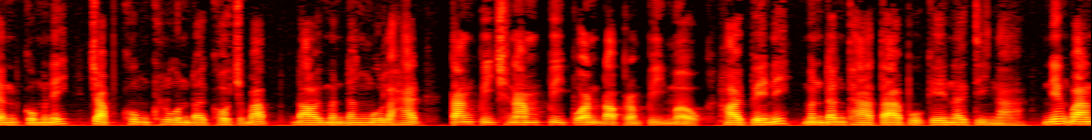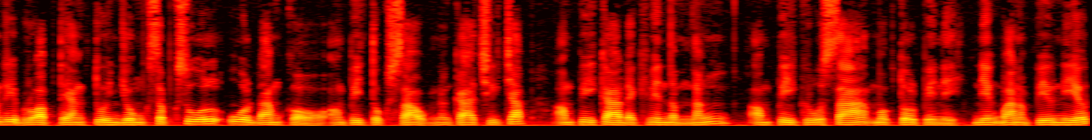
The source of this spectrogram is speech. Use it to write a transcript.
ចិនកុម្មុយនីសចាប់ឃុំខ្លួនដោយខុសច្បាប់ដោយមិនដឹងមូលហេតុ តាំងពីឆ្នាំ2017មក ហើយពេលនេះមិនដឹងថាតើពួកគេនៅទីណា នាងបានរៀបរាប់ទាំងទួញយំខ្សឹបខ្សួលអួលដើមកអំពីទុកសោកនិងការឈឺចាប់អំពីការដែលគ្មានដំណឹងអំពីគ្រួសារមកទល់ពេលនេះនាងបានអំពាវនាវ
